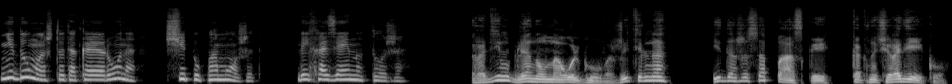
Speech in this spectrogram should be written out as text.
Не думаю, что такая руна щиту поможет, да и хозяину тоже. Радим глянул на Ольгу уважительно и даже с опаской, как на чародейку.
